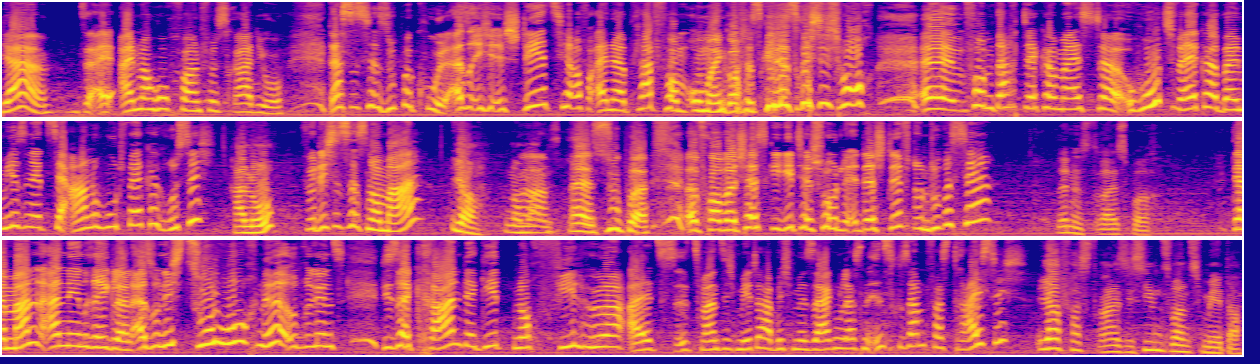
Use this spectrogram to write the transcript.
Ja, einmal hochfahren fürs Radio. Das ist ja super cool. Also ich stehe jetzt hier auf einer Plattform. Oh mein Gott, es geht jetzt richtig hoch. Äh, vom Dachdeckermeister Hutwelker. Bei mir sind jetzt der Arne Hutwelker. Grüß dich. Hallo. Für dich ist das normal? Ja, normal. Ah, ja, super. Äh, Frau Wolczewski geht hier schon in der Stift. Und du bist der? Dennis Dreisbach. Der Mann an den Reglern, also nicht zu hoch, ne? Übrigens, dieser Kran, der geht noch viel höher als 20 Meter, habe ich mir sagen lassen. Insgesamt fast 30? Ja, fast 30, 27 Meter.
